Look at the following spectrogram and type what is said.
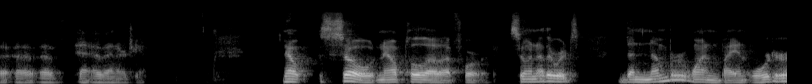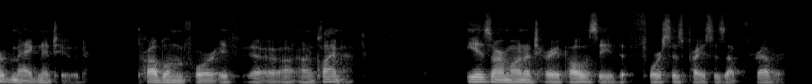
uh, of of energy. Now, so now pull all that forward. So, in other words, the number one by an order of magnitude problem for if uh, on climate is our monetary policy that forces prices up forever.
